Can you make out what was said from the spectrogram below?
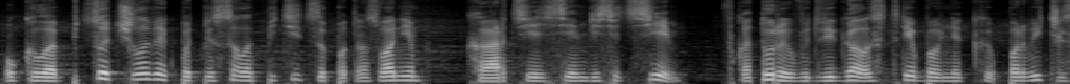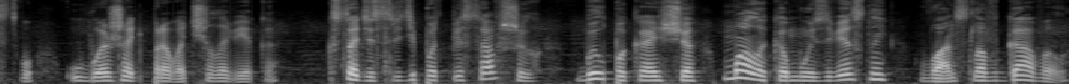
около 500 человек подписало петицию под названием «Хартия 77», в которой выдвигалось требование к правительству уважать права человека – кстати, среди подписавших был пока еще мало кому известный Ванслав Гавел.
